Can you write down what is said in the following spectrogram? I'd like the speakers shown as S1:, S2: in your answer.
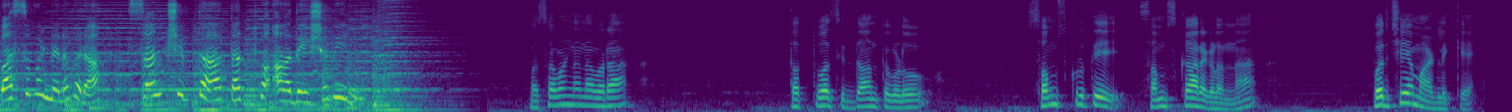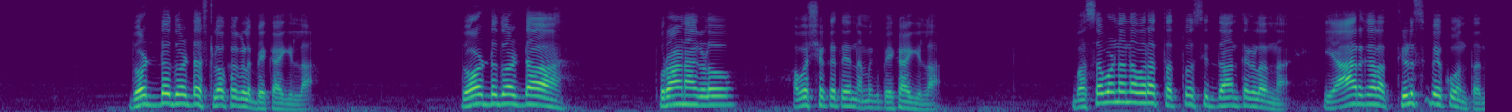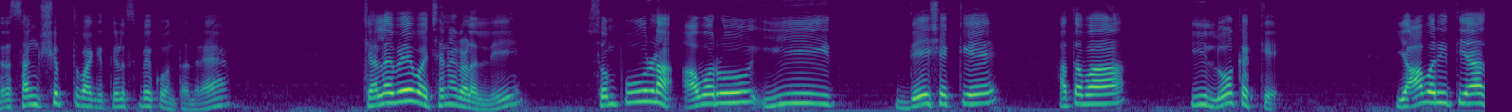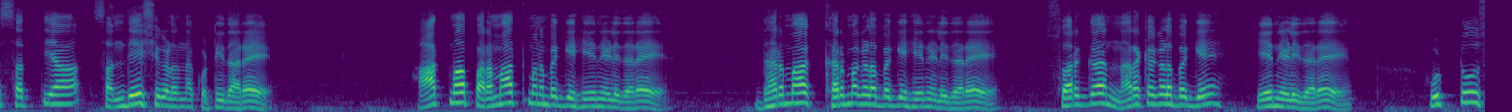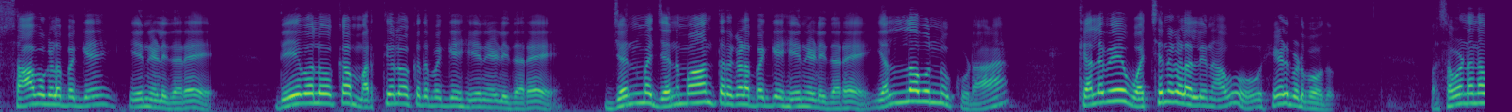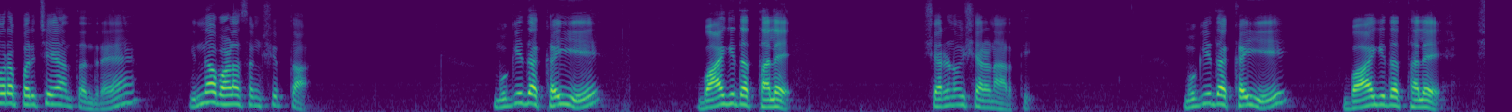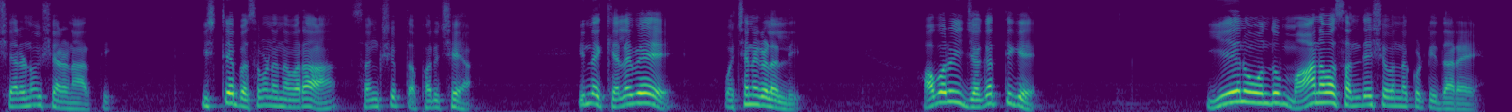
S1: ಬಸವಣ್ಣನವರ ಸಂಕ್ಷಿಪ್ತ ತತ್ವ ಆದೇಶವೇನು?
S2: ಬಸವಣ್ಣನವರ ತತ್ವ ಸಿದ್ಧಾಂತಗಳು ಸಂಸ್ಕೃತಿ ಸಂಸ್ಕಾರಗಳನ್ನು ಪರಿಚಯ ಮಾಡಲಿಕ್ಕೆ ದೊಡ್ಡ ದೊಡ್ಡ ಶ್ಲೋಕಗಳು ಬೇಕಾಗಿಲ್ಲ. ದೊಡ್ಡ ದೊಡ್ಡ ಪುರಾಣಗಳು ಅವಶ್ಯಕತೆ ನಮಗೆ ಬೇಕಾಗಿಲ್ಲ. ಬಸವಣ್ಣನವರ ತತ್ವ ಸಿದ್ಧಾಂತಗಳನ್ನು ಯಾರಿಗಾರ ತಿಳಿಸ್ಬೇಕು ಅಂತಂದರೆ, ಸಂಕ್ಷಿಪ್ತವಾಗಿ ತಿಳಿಸ್ಬೇಕು ಅಂತಂದರೆ, ಕೆಲವೇ ವಚನಗಳಲ್ಲಿ ಸಂಪೂರ್ಣ ಅವರು ಈ ದೇಶಕ್ಕೆ ಅಥವಾ ಈ ಲೋಕಕ್ಕೆ ಯಾವ ರೀತಿಯ ಸತ್ಯ ಸಂದೇಶಗಳನ್ನು ಕೊಟ್ಟಿದ್ದಾರೆ, ಆತ್ಮ ಪರಮಾತ್ಮನ ಬಗ್ಗೆ ಏನು ಹೇಳಿದ್ದಾರೆ, ಧರ್ಮ ಕರ್ಮಗಳ ಬಗ್ಗೆ ಏನು ಹೇಳಿದ್ದಾರೆ, ಸ್ವರ್ಗ ನರಕಗಳ ಬಗ್ಗೆ ಏನು ಹೇಳಿದ್ದಾರೆ ಹುಟ್ಟು ಸಾವುಗಳ ಬಗ್ಗೆ ಏನು ಹೇಳಿದ್ದಾರೆ ದೇವಲೋಕ ಮರ್ತ್ಯಲೋಕದ ಬಗ್ಗೆ ಏನು ಹೇಳಿದ್ದಾರೆ ಜನ್ಮ ಜನ್ಮಾಂತರಗಳ ಬಗ್ಗೆ ಏನು ಹೇಳಿದ್ದಾರೆ ಎಲ್ಲವನ್ನೂ ಕೂಡ ಕೆಲವೇ ವಚನಗಳಲ್ಲಿ ನಾವು ಹೇಳಿಬಿಡ್ಬೋದು. ಬಸವಣ್ಣನವರ ಪರಿಚಯ ಅಂತಂದರೆ, ಇನ್ನೂ ಬಹಳ ಸಂಕ್ಷಿಪ್ತ. ಮುಗಿದ ಕೈ ಬಾಗಿದ ತಲೆ, ಶರಣು ಶರಣಾರ್ಥಿ. ಮುಗಿದ ಕೈ, ಬಾಗಿದ ತಲೆ, ಶರಣು ಶರಣಾರ್ಥಿ. ಇಷ್ಟೇ ಬಸವಣ್ಣನವರ ಸಂಕ್ಷಿಪ್ತ ಪರಿಚಯ. ಇನ್ನು ಕೆಲವೇ ವಚನಗಳಲ್ಲಿ ಅವರು ಈ ಜಗತ್ತಿಗೆ ಏನು ಒಂದು ಮಾನವ ಸಂದೇಶವನ್ನು ಕೊಟ್ಟಿದ್ದಾರೆ.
